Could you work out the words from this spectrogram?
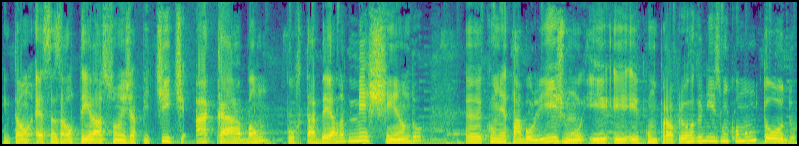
Então, essas alterações de apetite acabam, por tabela, mexendo é, com o metabolismo e, e, e, com o próprio organismo como um todo.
